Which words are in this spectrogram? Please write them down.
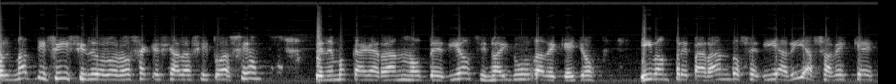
por más difícil y dolorosa que sea la situación, tenemos que agarrarnos de Dios y no hay duda de que ellos iban preparándose día a día. Sabes que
